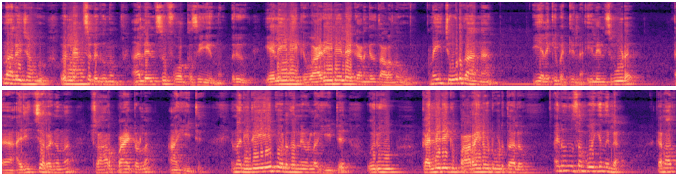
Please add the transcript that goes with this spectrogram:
ഒന്ന് ആലോചിച്ച് നോക്കൂ. ഒരു ലെൻസ് എടുക്കുന്നു. ആ ലെൻസ് ഫോക്കസ് ചെയ്യുന്നു. ഒരു ഇലയിലേക്ക് വാഴയിലയിലേക്കാണെങ്കിൽ തളർന്നു പോകും. കാരണം ഈ ചൂട് താങ്ങാൻ ഈ ഇലയ്ക്ക് പറ്റില്ല. ഈ ലെൻസിലൂടെ അരിച്ചിറങ്ങുന്ന ഷാർപ്പായിട്ടുള്ള ആ ഹീറ്റ് എന്നാൽ ഇതേപോലെ തന്നെയുള്ള ഹീറ്റ് ഒരു കല്ലിലേക്ക് പാറയിലോട്ട് കൊടുത്താലോ അതിനൊന്നും സംഭവിക്കുന്നില്ല. കാരണം അത്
